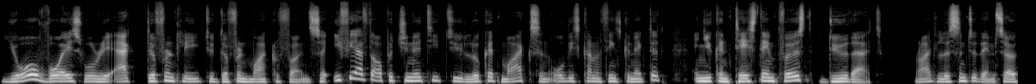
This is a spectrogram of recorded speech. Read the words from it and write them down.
your voice will react differently to different microphones. So if you have the opportunity to look at mics and all these kind of things connected and you can test them first, do that, right? Listen to them. So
